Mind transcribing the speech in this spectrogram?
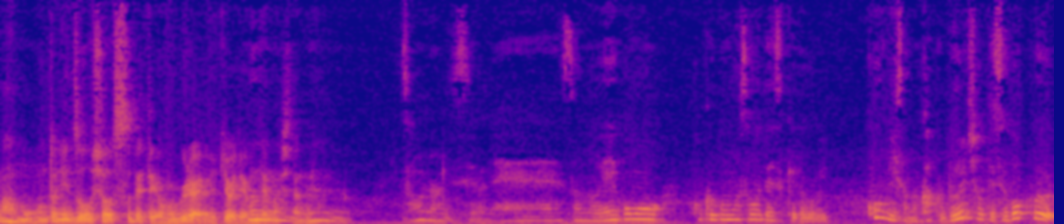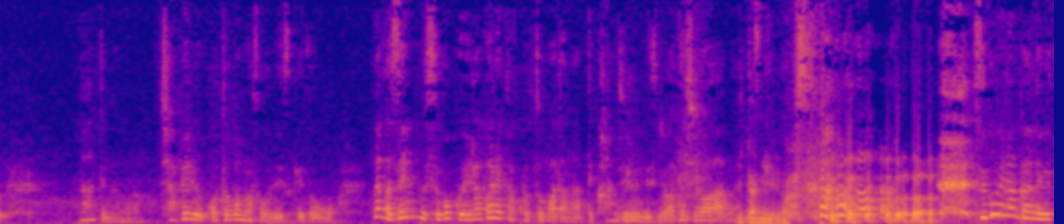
まあもう本当に蔵書すべて読むぐらいの勢いで読んでましたね。うんうん。そうなんですよね。その英語も国語もそうですけどコーギーさんの書く文章ってすごくなんていうんだろうな。喋る言葉もそうですけどなんか全部すごく選ばれた言葉だなって感じるんですね。私は痛み入ります。すごいなんかね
